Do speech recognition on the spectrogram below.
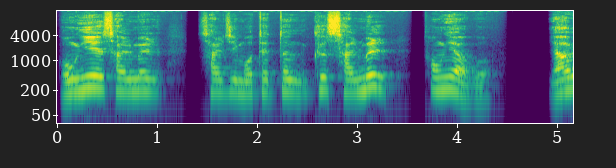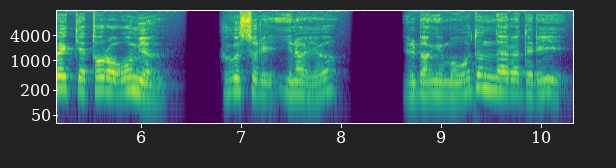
공의의 삶을 살지 못했던 그 삶을 통해하고 야훼께 돌아오면 그것으로 인하여 열방의 모든 나라들이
